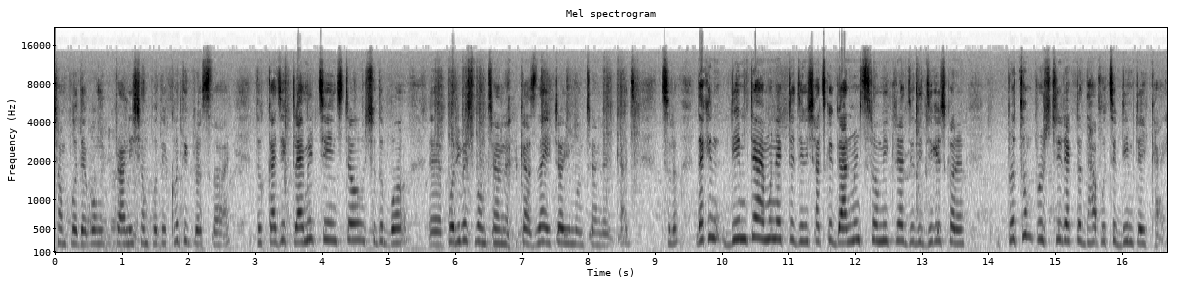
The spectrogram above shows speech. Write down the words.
সম্পদ এবং প্রাণী সম্পদে ক্ষতিগ্রস্ত হয়। তো কাজে ক্লাইমেট চেঞ্জটাও শুধু পরিবেশ মন্ত্রণালয়ের কাজ না, এটাও এই মন্ত্রণালয়ের কাজ ছিল। দেখেন, ডিমটা এমন একটা জিনিস, আজকে গার্মেন্টস শ্রমিকরা যদি জিজ্ঞেস করেন, প্রথম পুষ্টির একটা ধাপ হচ্ছে ডিমটাই খায়।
